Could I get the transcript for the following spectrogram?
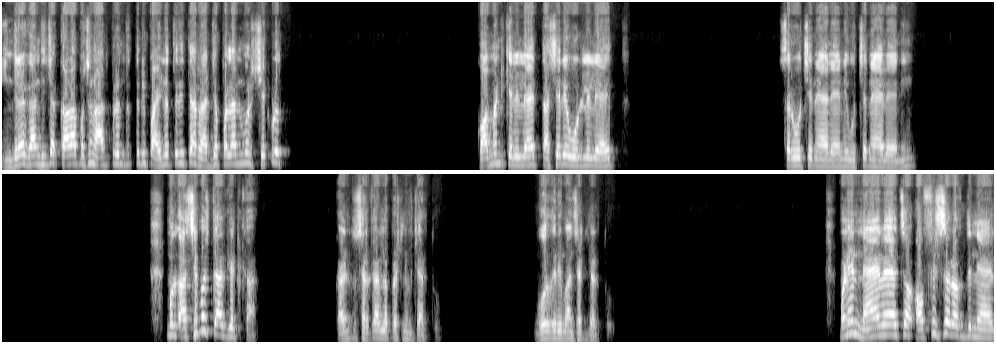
इंदिरा गांधीच्या काळापासून आजपर्यंत तरी पाहिलं तरी त्या राज्यपालांवर शेकडो कॉमेंट केलेले आहेत ताशेरे ओढलेले आहेत. सर्वोच्च न्यायालयाने उच्च न्यायालयाने. मग असीमच टार्गेट का? कारण तो सरकारला प्रश्न विचारतो. गोरगरिबांसाठी लढतो. म्हणे न्यायालयाचा ऑफिसर ऑफ द न्याय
